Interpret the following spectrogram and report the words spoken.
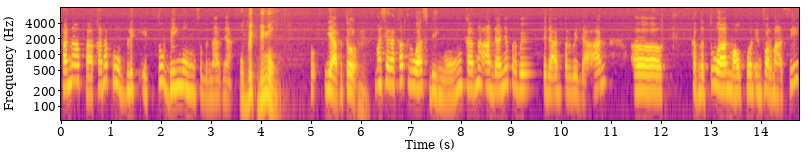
Karena apa? Karena publik itu bingung sebenarnya. Publik bingung? Ya, betul. Hmm. Masyarakat luas bingung karena adanya perbedaan-perbedaan eh, ketentuan maupun informasi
